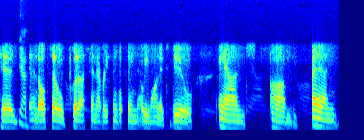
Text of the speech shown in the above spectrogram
kids yeah. and also put us in every single thing that we wanted to do, and um, and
